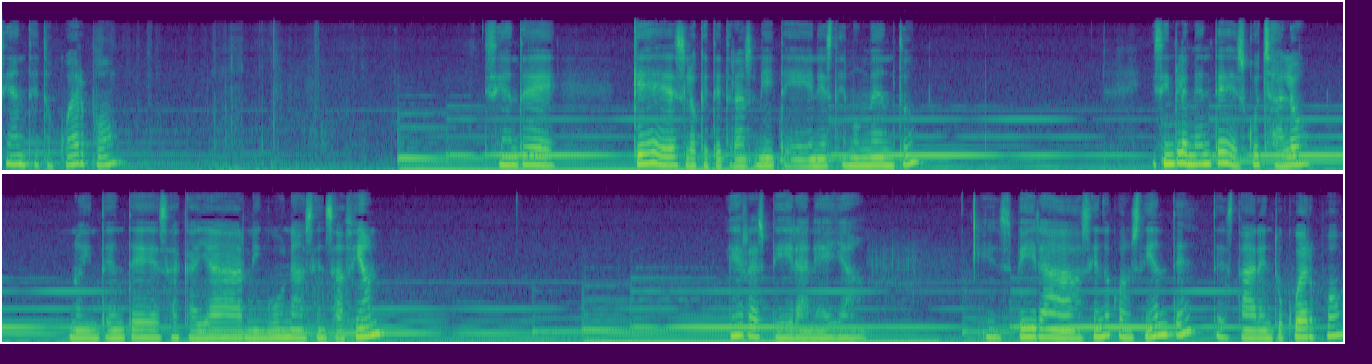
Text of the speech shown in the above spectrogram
Siente tu cuerpo. Siente qué es lo que te transmite en este momento. Y simplemente escúchalo. No intentes acallar ninguna sensación. Y respira en ella. Inspira siendo consciente de estar en tu cuerpo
